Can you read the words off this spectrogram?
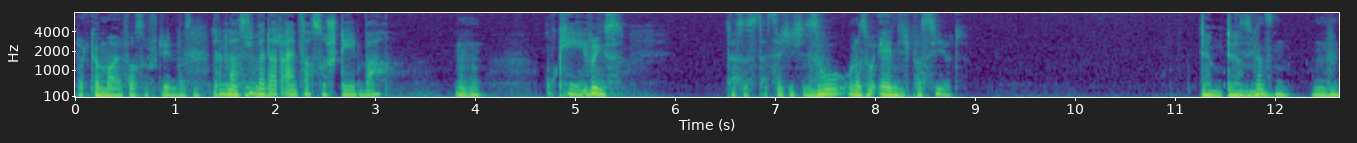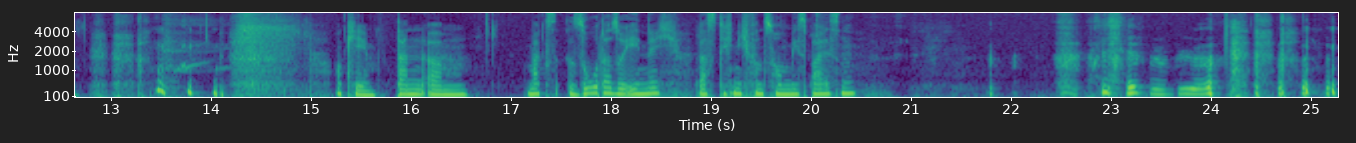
Das können wir einfach so stehen lassen. Das Dann lassen wir das einfach so stehen, wa? Mhm. Okay. Übrigens, das ist tatsächlich so oder so ähnlich passiert. Dim, dim. Diese ganzen. Mhm. Okay, dann ähm, Max, so oder so ähnlich. Lass dich nicht von Zombies beißen. Ich gebe mir Mühe.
